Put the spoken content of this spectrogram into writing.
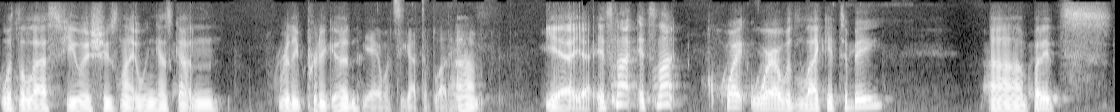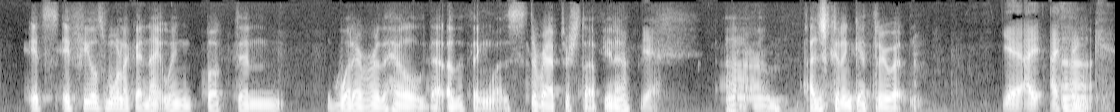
with the last few issues, Nightwing has gotten really pretty good. yeah once he got to bloodhound Um, yeah, yeah. It's not it's not quite where I would like it to be, uh, but it's it's it feels more like a Nightwing book than whatever the hell that other thing was, the Raptor stuff. You know, yeah um, I just couldn't get through it. Yeah, I, I Uh, think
